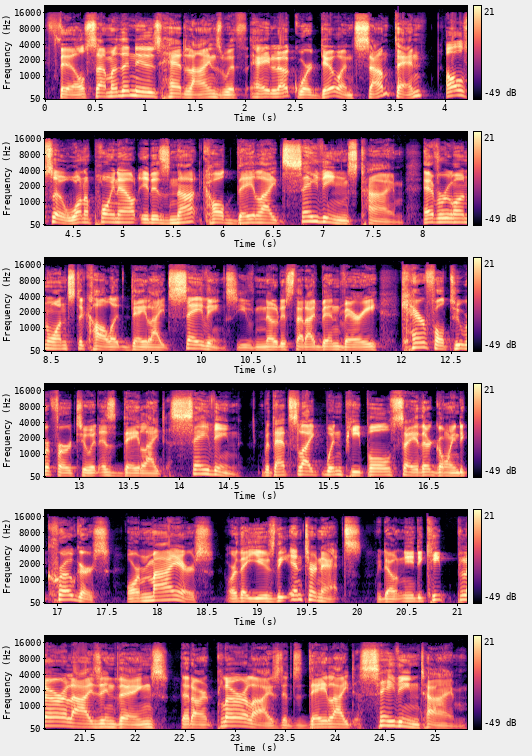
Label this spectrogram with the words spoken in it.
fill some of the news headlines with, hey, look, we're doing something. Also, want to point out it is not called daylight savings time. Everyone wants to call it daylight savings. You've noticed that I've been very careful to refer to it as daylight saving. But that's like when people say they're going to Kroger's. Or Meijer's, or they use the internets. We don't need to keep pluralizing things that aren't pluralized. It's daylight saving time.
